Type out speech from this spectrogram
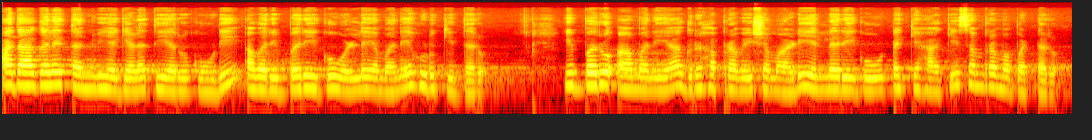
ಅದಾಗಲೇ ತನ್ವಿಯ ಗೆಳತಿಯರು ಕೂಡಿ ಅವರಿಬ್ಬರಿಗೂ ಒಳ್ಳೆಯ ಮನೆ ಹುಡುಕಿದ್ದರು. ಇಬ್ಬರು ಆ ಮನೆಯ ಗೃಹ ಪ್ರವೇಶ ಮಾಡಿ ಎಲ್ಲರಿಗೂ ಊಟಕ್ಕೆ ಹಾಕಿ ಸಂಭ್ರಮಪಟ್ಟರು.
